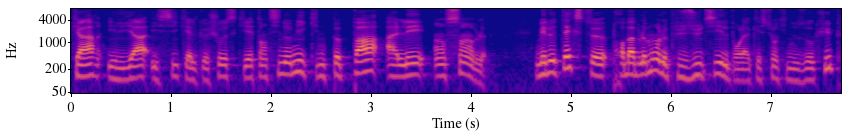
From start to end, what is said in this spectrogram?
car il y a ici quelque chose qui est antinomique, qui ne peut pas aller ensemble. Mais le texte probablement le plus utile pour la question qui nous occupe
